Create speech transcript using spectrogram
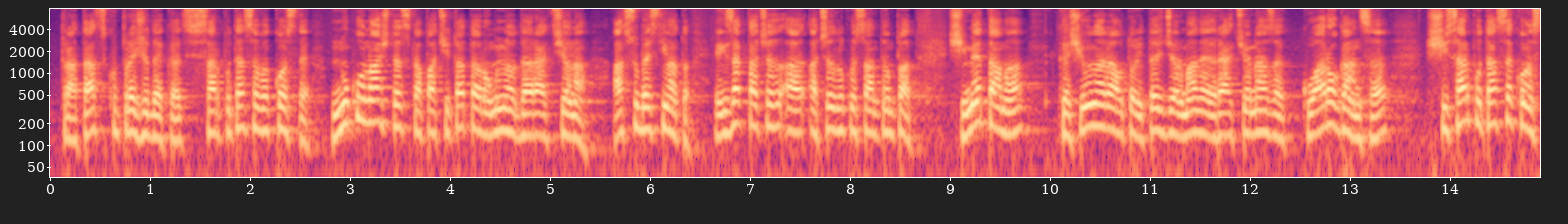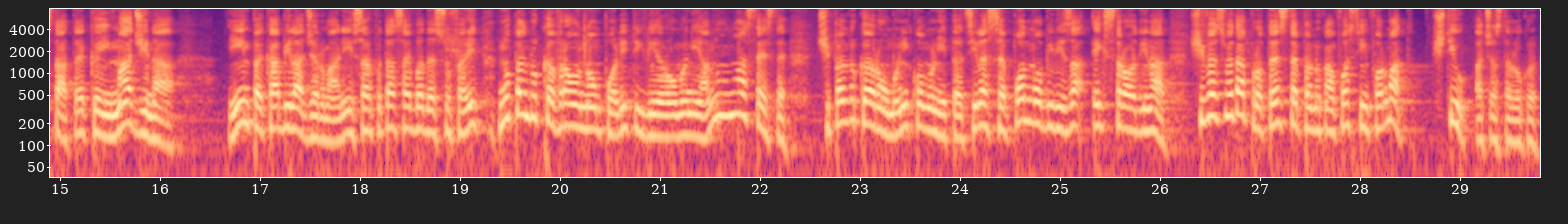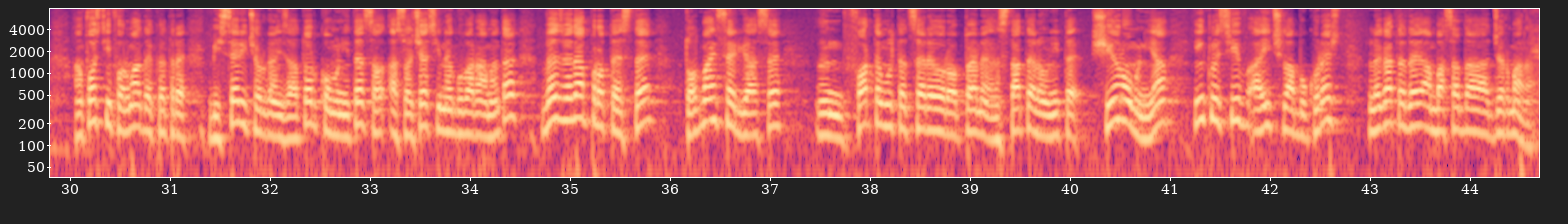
tratați cu prejudecăți, s-ar putea să vă coste. Nu cunoașteți capacitatea românilor de a reacționa. Ați subestimat-o. Exact acest, a, acest lucru s-a întâmplat. Și mi-e teamă că și unele autorități germane reacționează cu aroganță și s-ar putea să constate că imaginea impecabilă a Germaniei s-ar putea să aibă de suferit, nu pentru că vreau un om politic din România, nu, nu asta este, ci pentru că românii, comunitățile se pot mobiliza extraordinar. Și veți vedea proteste pentru că am fost informat. Știu aceste lucruri. Am fost informat de către biserici, organizatori, comunități, asociații neguvernamentale. Veți vedea proteste tot mai serioase în foarte multe țări europene, în Statele Unite și în România, inclusiv aici la București, legate de ambasada germană.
